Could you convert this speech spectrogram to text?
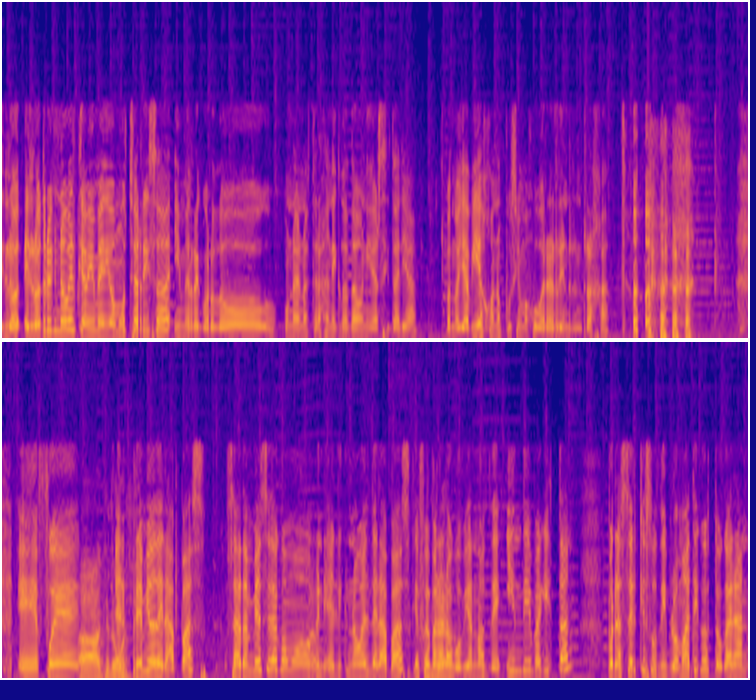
Y lo- el otro Ig Nobel que a mí me dio mucha risa y me recordó una de nuestras anécdotas universitarias, cuando ya viejo nos pusimos a jugar al Rin Rin Raja, eh, fue Ah, el premio de la paz. O sea, también se da como el Ig Nobel de la paz, que fue para los gobiernos de India y Pakistán, por hacer que sus diplomáticos tocaran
